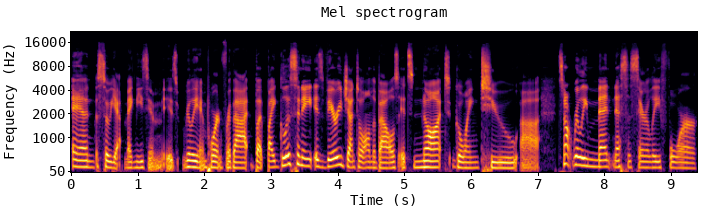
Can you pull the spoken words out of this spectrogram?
And so, yeah, magnesium is really important for that. But biglycinate is very gentle on the bowels. It's not going to, uh, it's not really meant necessarily for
